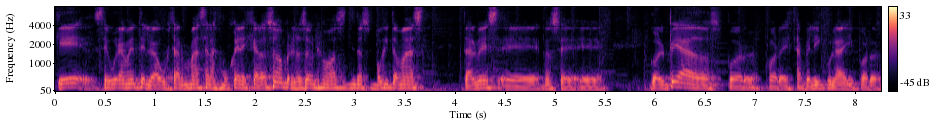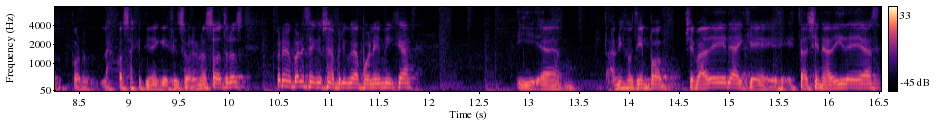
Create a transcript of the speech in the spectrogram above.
que seguramente le va a gustar más a las mujeres que a los hombres. Los hombres vamos a sentirnos un poquito más, tal vez, eh, no sé, eh, golpeados por, por esta película y por, por las cosas que tiene que decir sobre nosotros. Pero me parece que es una película polémica y eh, al mismo tiempo llevadera y que está llena de ideas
